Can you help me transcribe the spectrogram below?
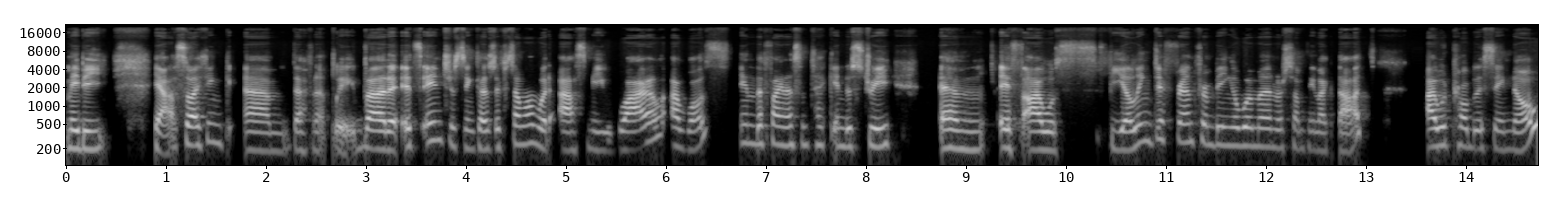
maybe yeah so i think um, definitely but it's interesting because if someone would ask me while i was in the finance and tech industry um, if i was feeling different from being a woman or something like that i would probably say no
